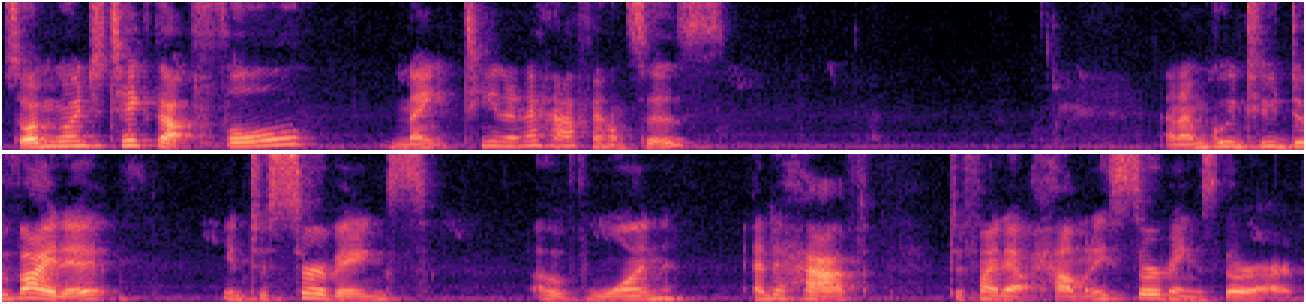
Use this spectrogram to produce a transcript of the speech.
So I'm going to take that full 19 and a half ounces and I'm going to divide it into servings of one and a half to find out how many servings there are.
